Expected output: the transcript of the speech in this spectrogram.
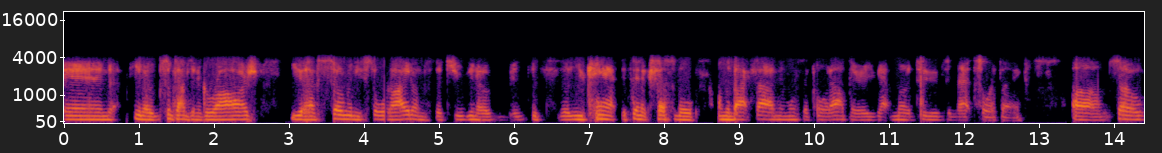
and you know sometimes in a garage you have so many stored items that you you know it, it's you can't it's inaccessible on the backside and then once they pull it out there you got mud tubes and that sort of thing. Um, so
